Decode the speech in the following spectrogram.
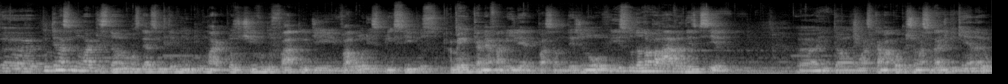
Uh, por ter nascido num lar cristão, eu considero assim, que teve muito um marco positivo do fato de valores, princípios Amém. que a minha família ia me passando desde novo e estudando a palavra desde cedo. Uh, então, a Camacô, por ser uma cidade pequena, eu,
